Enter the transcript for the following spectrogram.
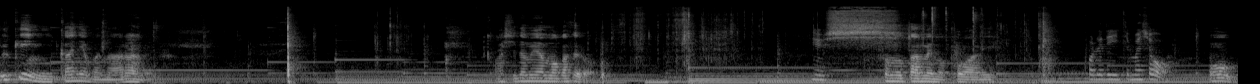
受けに行かねばならぬ足止めは任せろ。よし。そのためのとわり。これでいきましょおう。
